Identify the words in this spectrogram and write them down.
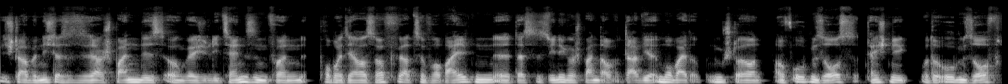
ich glaube nicht, dass es sehr spannend ist, irgendwelche Lizenzen von proprietärer Software zu verwalten. Äh, das ist weniger spannend, auch da wir immer weiter umsteuern auf Open Source Technik oder Open Source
